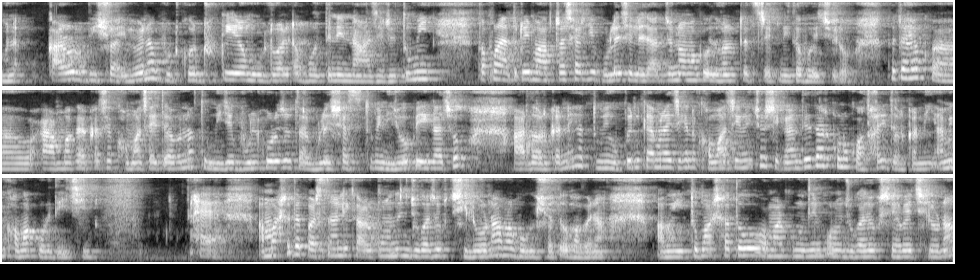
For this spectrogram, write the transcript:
মানে কারোর বিষয়, এভাবে না ভুট করে ঢুকে এরকম উল্টোপাল্টা বলতে নেই, না যেটা তুমি তখন এতটাই মাত্রা ছাড়িয়ে বলেছিলে, যার জন্য আমাকে ওই ধরনের একটা স্টেপ নিতে হয়েছিল। তো যাই হোক আমার কাছে ক্ষমা চাইতে হবে না, তুমি যে ভুল করেছ তার ভুলের শাস্তি তুমি নিজেও পেয়ে গেছো। আর দরকার নেই আর তুমি ওপেন ক্যামেরায় যেখানে ক্ষমা চেয়ে নিয়েছো সেখান থেকে তার কোনো কথাই দরকার নেই, আমি ক্ষমা করে দিয়েছি। হ্যাঁ আমার সাথে পার্সোনালি কারোর কোনো দিন যোগাযোগ ছিল না, আমার ভবিষ্যতেও হবে না। আমি তোমার সাথেও আমার কোনো দিন কোনো যোগাযোগ সেভাবে ছিল না।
